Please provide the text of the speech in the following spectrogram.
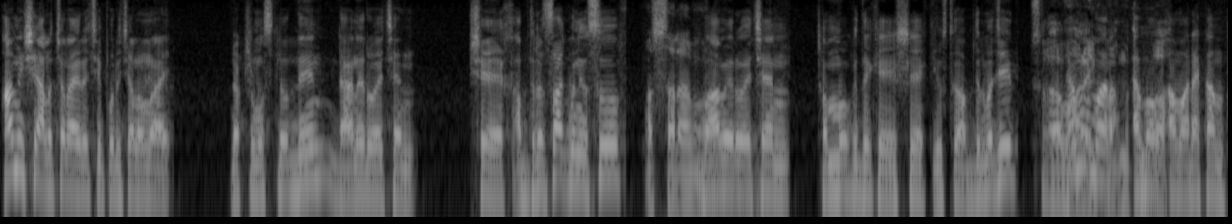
আমি সে আলোচনায় রয়েছি পরিচালনায় ডক্টর মুসলিউদ্দিন ডানে রয়েছেন শেখ আব্দুল রাজাক বিন ইউসুফ আসসালাম বামে রয়েছেন সম্মুখ থেকে শেখ ইউসুফ আব্দুল মজিদ এবং আমার- এবং আমার একান্ত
